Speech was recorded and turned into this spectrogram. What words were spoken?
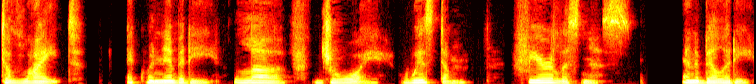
delight, equanimity, love, joy, wisdom, fearlessness, and ability.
